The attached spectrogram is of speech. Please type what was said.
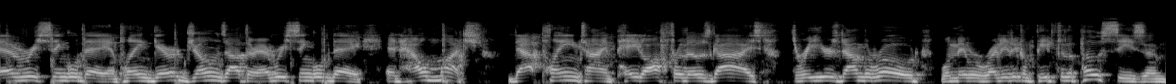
every single day and playing Garrett Jones out there every single day and how much that playing time paid off for those guys three years down the road when they were ready to compete for the postseason.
